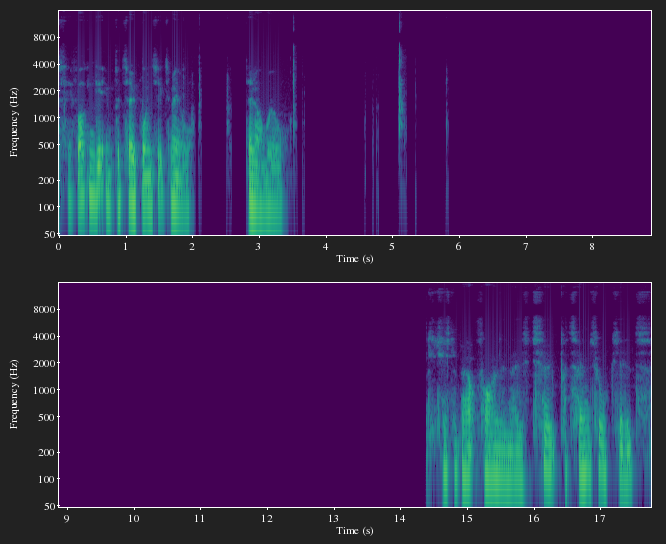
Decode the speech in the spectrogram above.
So if I can get him for 2.6 mil, then I will. Just about finding these cheap potential kids.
